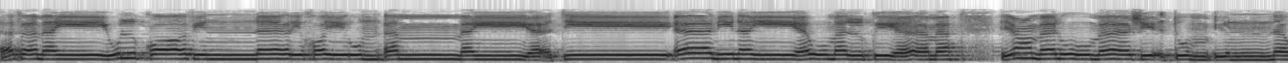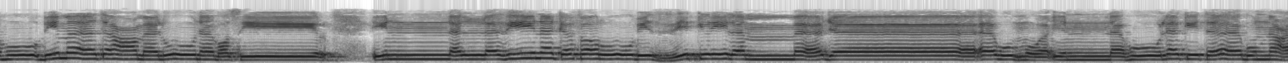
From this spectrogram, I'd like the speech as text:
أفمن يلقى في النار خير أم من يأتي آمنا يوم القيامة اعملوا ما شئتم إنه بما تعملون بصير إن الذين كفروا بالذكر لما جاءهم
